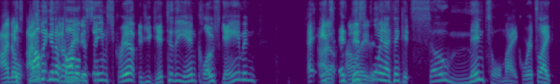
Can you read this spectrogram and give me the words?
I don't. It's probably going to follow the it. same script. If you get to the end, close game, and it's at this point, it. I think it's so mental, Mike, where it's like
